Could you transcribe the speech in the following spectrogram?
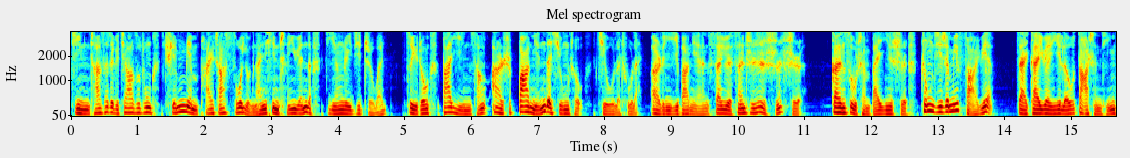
警察在这个家族中全面排查所有男性成员的 DNA 及指纹。最终把隐藏二十八年的凶手揪了出来。二零一八年三月三十日十时，甘肃省白银市中级人民法院在该院一楼大审庭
